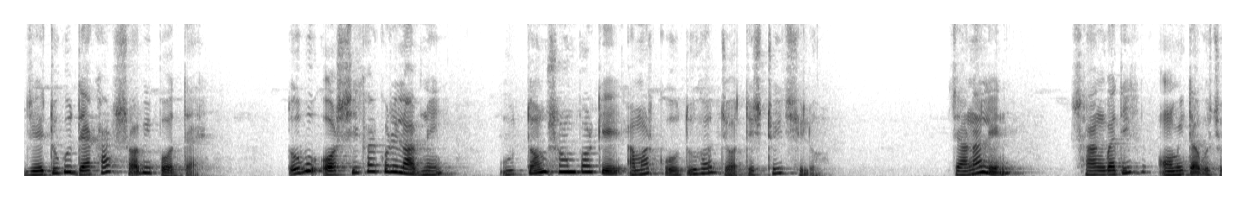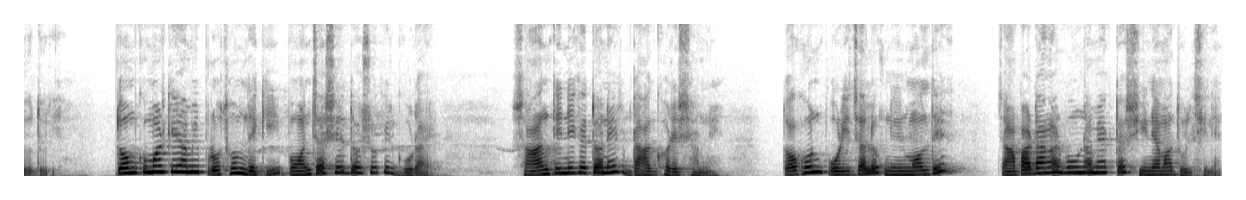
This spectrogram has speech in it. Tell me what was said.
যেটুকু দেখার সবই পদ দেয়। তবু অস্বীকার করে লাভ নেই। উত্তম সম্পর্কে আমার কৌতূহল যথেষ্টই ছিল। জানালেন সাংবাদিক অমিতাভ চৌধুরী। উত্তম কুমারকে আমি প্রথম দেখি পঞ্চাশের দশকের গোড়ায়, শান্তিনিকেতনের ডাকঘরের সামনে। তখন পরিচালক নির্মল দে চাঁপাডাঙ্গার বউ নামে একটা সিনেমা তুলছিলেন।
